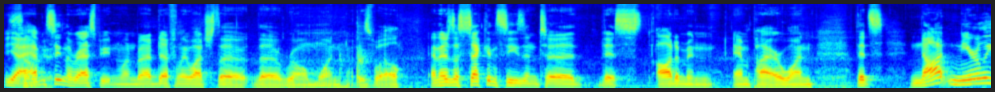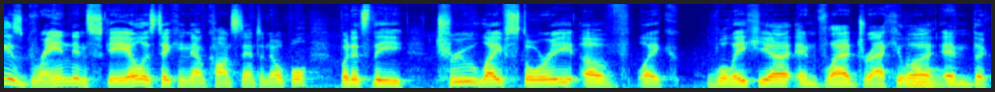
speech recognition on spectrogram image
Yeah, So I haven't good. seen the Rasputin one, but I've definitely watched the the Rome one as well. And there's a second season to this Ottoman Empire one that's not nearly as grand in scale as taking down Constantinople, but it's the true life story of like Wallachia and Vlad Dracula and the,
